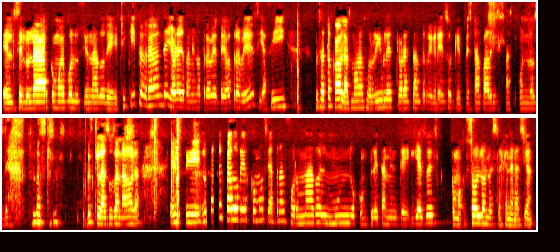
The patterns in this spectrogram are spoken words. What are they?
el celular, cómo ha evolucionado de chiquito a grande y ahora ya también otra vez de otra vez y así nos ha tocado las modas horribles que ahora están de regreso, que están padrísimas con los de los pues que las usan ahora. Este, nos ha tocado ver cómo se ha transformado el mundo completamente y eso es como solo nuestra generación.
